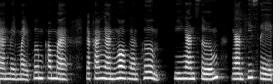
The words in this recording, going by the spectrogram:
งานใหม่ๆ เพิ่มเข้ามานะคะ งานงอกงานเพิ่ม มีงานเสริม งานพิเศษ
